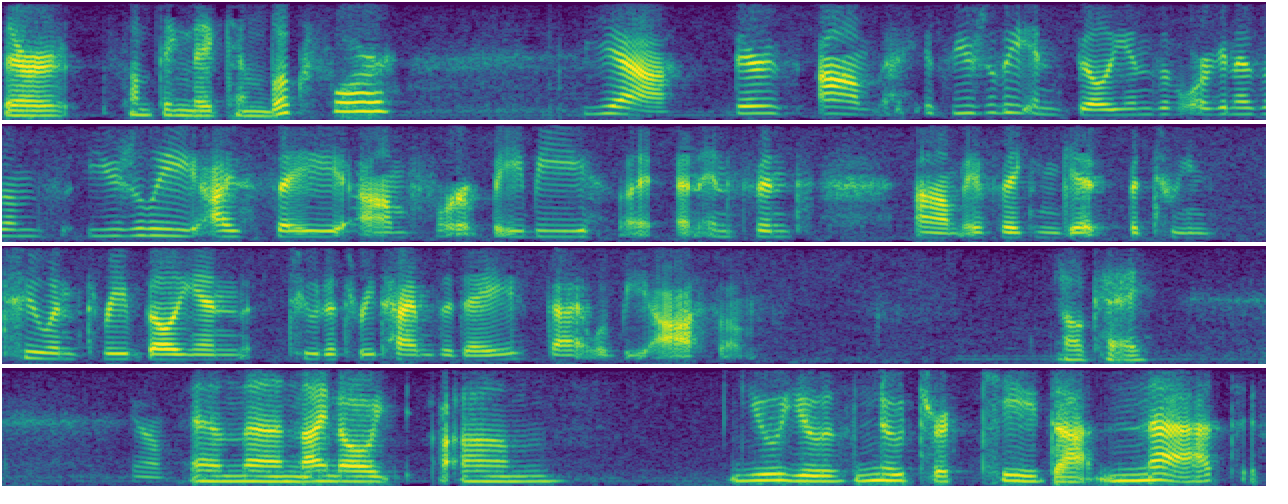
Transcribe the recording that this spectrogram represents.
there something they can look for? Yeah, there's um it's usually in billions of organisms. Usually I say um for a baby, an infant, um if they can get between 2 and three billion, two to 3 times a day, that would be awesome. Okay. Yeah. And then I know um, you use NutriKey.net. If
